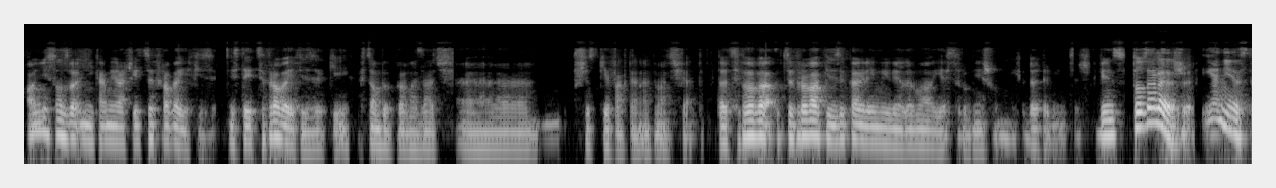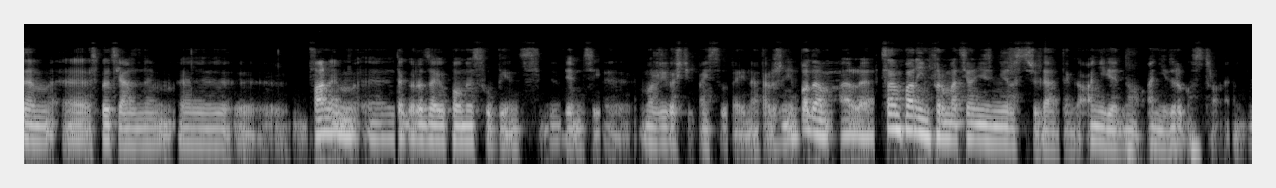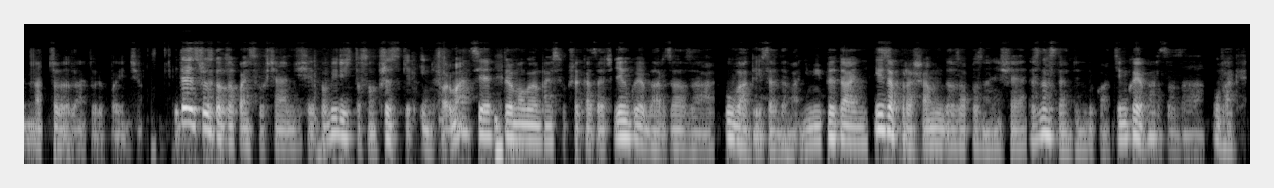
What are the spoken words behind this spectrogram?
oni są zwolennikami raczej cyfrowej fizyki. I z tej cyfrowej fizyki chcą wyprowadzać e, wszystkie fakty na temat świata. Ta cyfrowa, cyfrowa fizyka, ile mi wiadomo, jest również u nich deterministyczna. Więc to zależy. Ja nie jestem e, specjalnym e, e, fanem e, tego rodzaju pomysłów, więc więcej możliwości Państwu tutaj na talerz nie podam, ale sam Pan informacjonizm nie rozstrzyga tego ani w jedną, ani w drugą stronę, na co do natury pojęcia. I to jest wszystko, co Państwu chciałem dzisiaj powiedzieć. To są wszystkie informacje, które mogłem Państwu przekazać. Dziękuję bardzo za uwagę i zadawanie mi pytań i zapraszam do zapoznania się z następnym wykładem. Dziękuję bardzo za uwagę.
